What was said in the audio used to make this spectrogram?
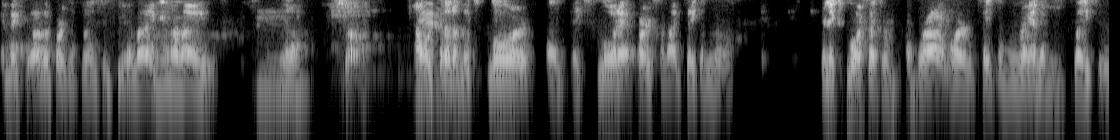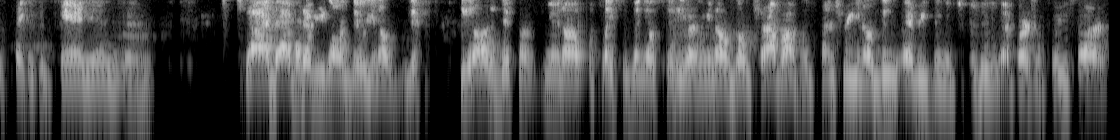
it makes the other person feel insecure. Like, you know, like, mm. you know. So I would tell them explore, uh, explore that person. Like, take them to and explore such a, a broad word. Take them random places, take them through canyons and skydive, whatever you're gonna do. You know, eat all the different you know places in your city, or you know, go travel out the country. You know, do everything that you can do with that person before you start.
